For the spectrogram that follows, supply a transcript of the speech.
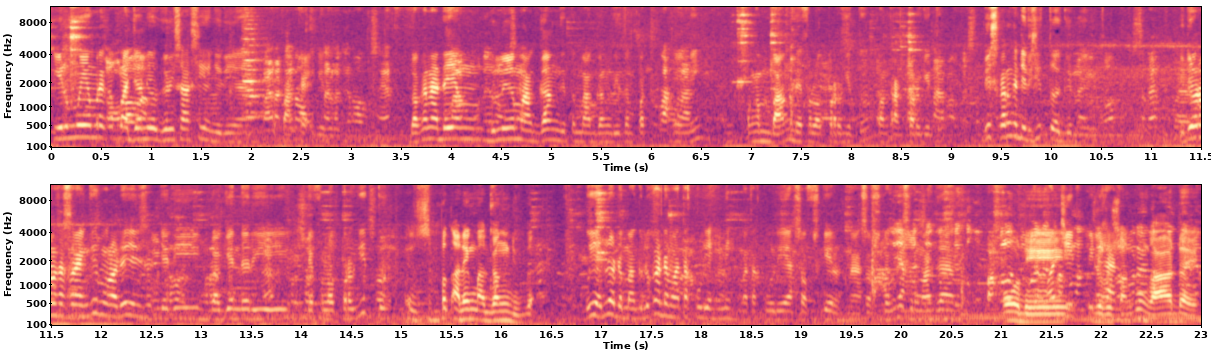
ilmu yang mereka pelajari di organisasi yang jadinya dipakai gitu. bahkan ada yang dulunya magang gitu magang di tempat ini pengembang developer gitu kontraktor gitu. Dia sekarang kerja di situ gitu. Jadi orang sastra Inggris malah dia jadi, jadi bagian dari developer gitu. Sempet ada yang magang juga Oh iya dulu ada magang, dulu kan ada mata kuliah ini, mata kuliah soft skill. Nah soft skill itu magang. oh di jurusanku nggak ada ya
